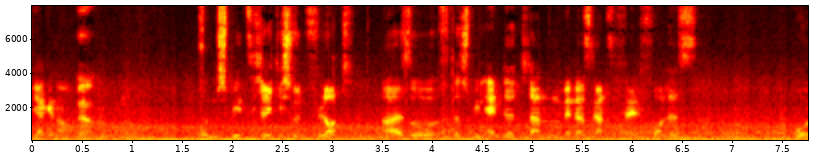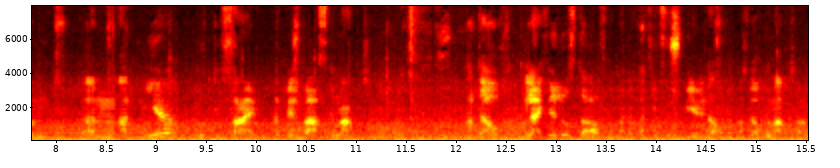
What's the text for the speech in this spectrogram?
Ja, genau. Ja. und spielt sich richtig schön flott. Also das Spiel endet dann, wenn das ganze Feld voll ist. Und ähm, hat mir gut gefallen, hat mir Spaß gemacht. Hatte auch gleich wieder Lust darauf, nochmal eine Partie zu spielen, Ja. was wir auch gemacht haben.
